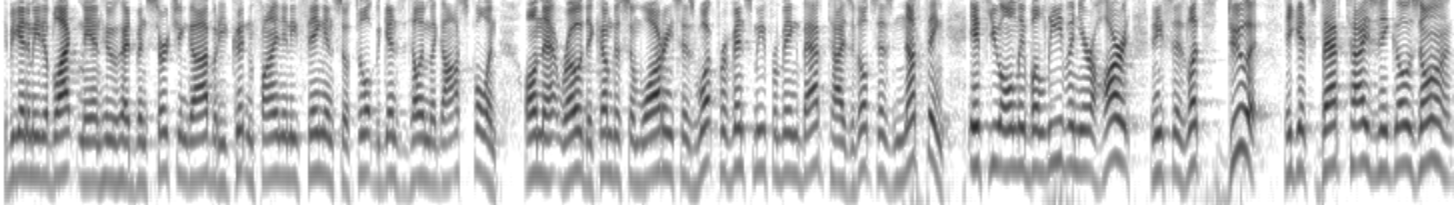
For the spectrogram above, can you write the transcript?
He began to meet a black man who had been searching God, but he couldn't find anything. And so Philip begins to tell him the gospel. And on that road, they come to some water. And he says, What prevents me from being baptized? And Philip says, Nothing if you only believe in your heart. And he says, Let's do it. He gets baptized and he goes on.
